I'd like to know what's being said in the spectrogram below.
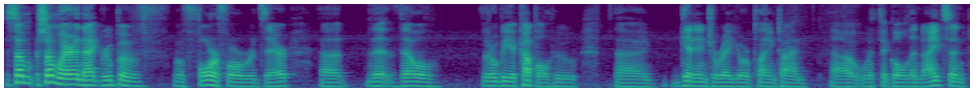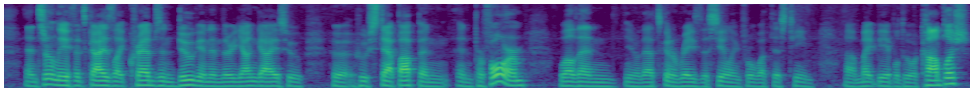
some somewhere in that group of four forwards there, uh, they'll there'll be a couple who uh, get into regular playing time uh, with the Golden Knights, and and certainly if it's guys like Krebs and Dugan and they're young guys who who, who step up and and perform, well then you know that's going to raise the ceiling for what this team uh, might be able to accomplish.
